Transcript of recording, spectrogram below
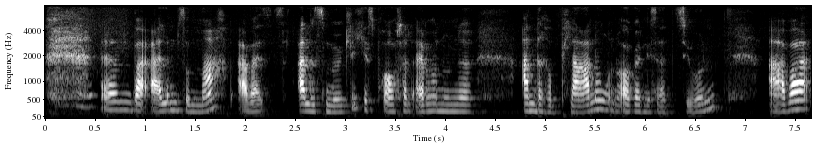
ähm, bei allem so macht, aber es ist alles möglich. Es braucht halt einfach nur eine andere Planung und Organisation. Aber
